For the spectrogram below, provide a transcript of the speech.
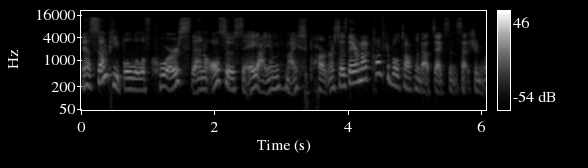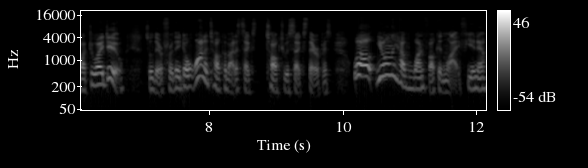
Now, some people will, of course, then also say, I am, my partner says they are not comfortable talking about sex in session. What do I do? So therefore they don't want to talk about a sex, talk to a sex therapist. Well, you only have one fucking life, you know?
